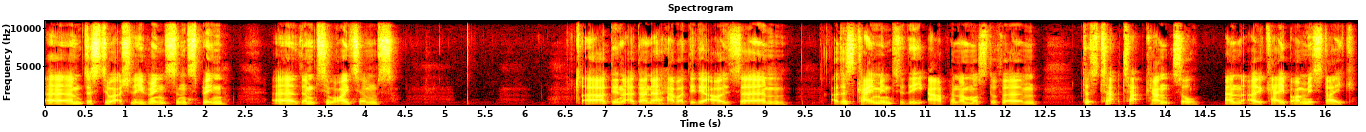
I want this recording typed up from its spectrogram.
um just to actually rinse and spin uh, them two items. Uh, I didn't. I don't know how I did it. I was. Um, I just came into the app and I must have um, just tap tap cancel and OK by mistake.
